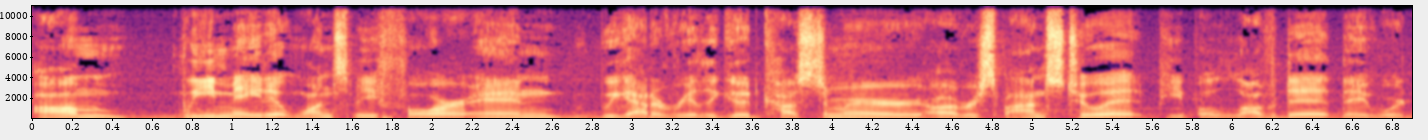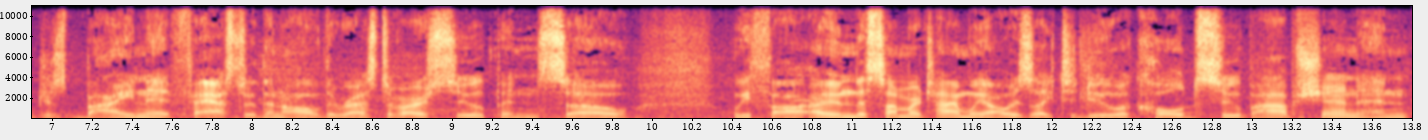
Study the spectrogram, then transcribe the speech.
Um, we made it once before, and we got a really good customer uh, response to it. People loved it. They were just buying it faster than all the rest of our soup, and so we thought in the summertime we always like to do a cold soup option, and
